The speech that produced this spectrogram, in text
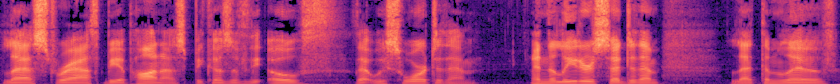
lest wrath be upon us because of the oath that we swore to them. And the leaders said to them, Let them live.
